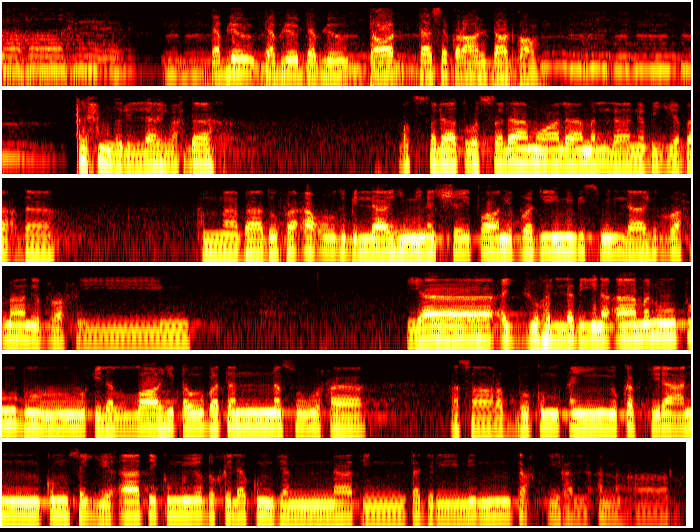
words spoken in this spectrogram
رہا ہے۔ W W W dot this Quran dot com الحمد لله وحده والصلاة والسلام على من لا نبي بعده أما بعد، فأعوذ بالله من الشيطان الرجيم. بسم الله الرحمن الرحيم. يا أيها الذين آمنوا توبوا إلى الله توبة نصوحا. عسى ربكم أن يكفر عنكم سيئاتكم ويدخلكم جنات تجري من تحتها الأنهار.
